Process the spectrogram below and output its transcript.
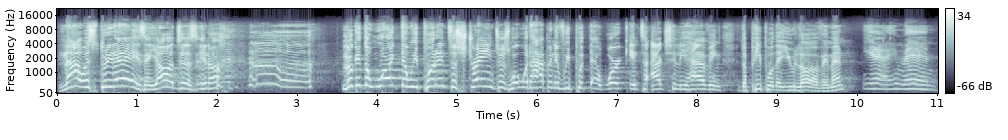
Now it's three days, and y'all just, you know. Look at the work that we put into strangers. What would happen if we put that work into actually having the people that you love? Amen? Yeah, amen.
